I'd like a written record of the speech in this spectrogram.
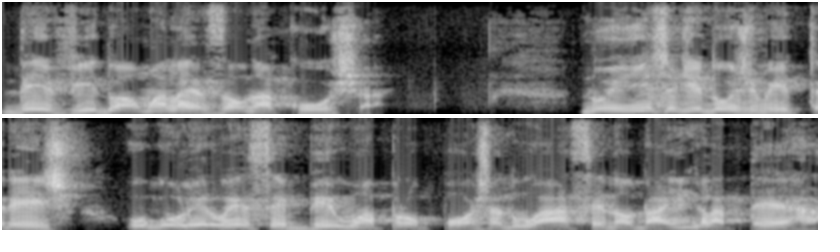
devido a uma lesão na coxa. No início de 2003, o goleiro recebeu uma proposta do Arsenal da Inglaterra.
